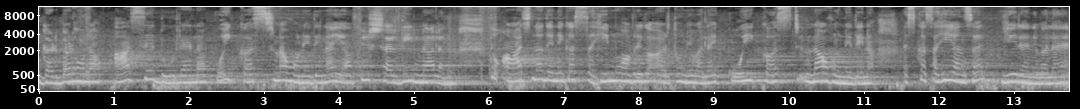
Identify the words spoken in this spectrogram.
गड़बड़ होना, आज से दूर रहना, कोई कष्ट ना होने देना या फिर सर्दी ना लगना? तो आज ना देने का सही मुहावरे का अर्थ होने वाला है, कोई कष्ट ना होने देना। इसका सही आंसर ये रहने वाला है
